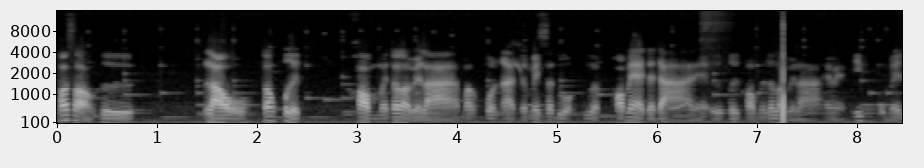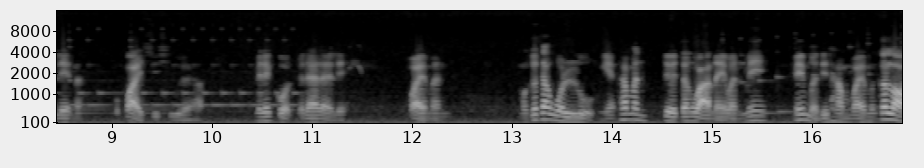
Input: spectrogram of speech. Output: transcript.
ข้อสองคือเราต้องเปิดคอมไว้ตลอดเวลา บางคนอาจจะไม่สะดวกคือแบบพ่อแม่อาจจะด่าเนี่ยเออเปิดคอมไว้ตลอดเวลาใช่ไหมนี่ผมไม่เล่นนะผมปล่อยชิวๆเลยครับ ไม่ได้กดไม่ได้อะไรเลย ปล่อยมัน มันก็จะวนลูปอย่างเงี้ยถ้ามันเจอจังหวะไหนมันไม่ไม่เหมือนที่ทำไว้มันก็รอ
